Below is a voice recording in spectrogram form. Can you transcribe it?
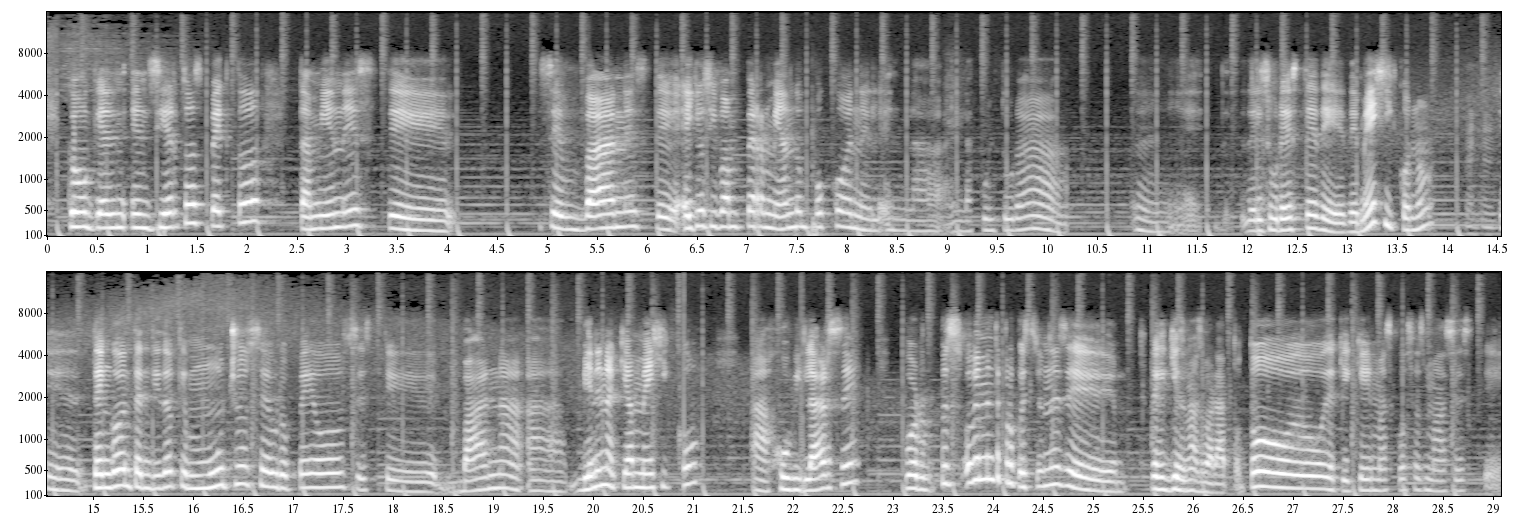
como que en, cierto aspecto también este se van este ellos iban permeando un poco en, el, en, la, en la cultura eh, del sureste de, México, ¿no? Eh, tengo entendido que muchos europeos este, van a, vienen aquí a México a jubilarse por, pues obviamente por cuestiones de, que aquí es más barato todo, de que aquí hay más cosas más, este,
